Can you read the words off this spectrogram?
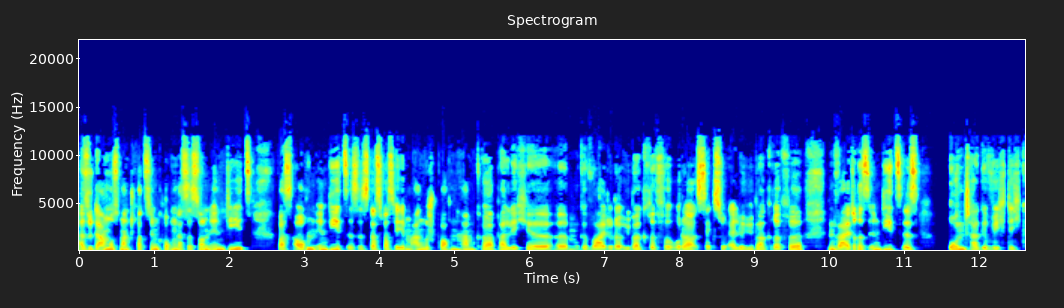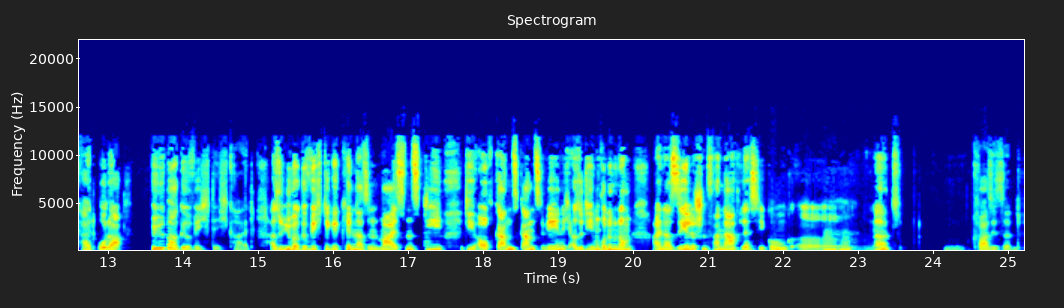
Also da muss man trotzdem gucken, das ist so ein Indiz. Was auch ein Indiz ist, ist das, was wir eben angesprochen haben, körperliche ähm, Gewalt oder Übergriffe oder sexuelle Übergriffe. Ein weiteres Indiz ist Untergewichtigkeit oder Übergewichtigkeit. Also übergewichtige Kinder sind meistens die, die auch ganz, ganz wenig, also die im Grunde genommen einer seelischen Vernachlässigung äh, Mhm. ne, quasi sind.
